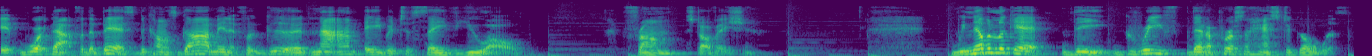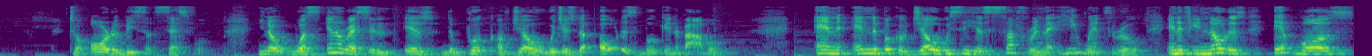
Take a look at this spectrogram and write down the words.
it worked out for the best because God meant it for good. Now I'm able to save you all from starvation. We never look at the grief that a person has to go with to order to be successful. You know, what's interesting is the book of Job, which is the oldest book in the Bible. And in the book of Job, we see his suffering that he went through. And if you notice, it was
